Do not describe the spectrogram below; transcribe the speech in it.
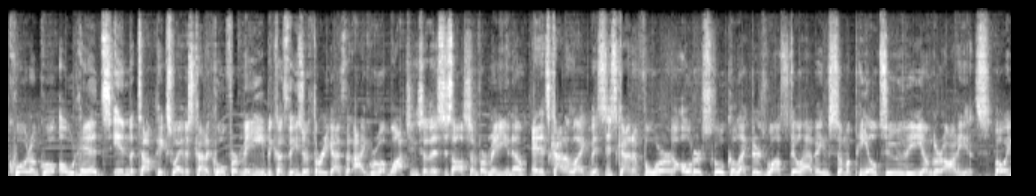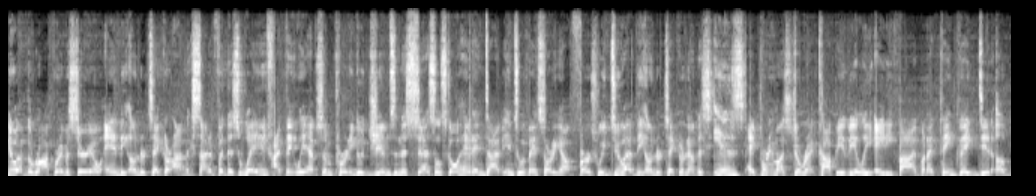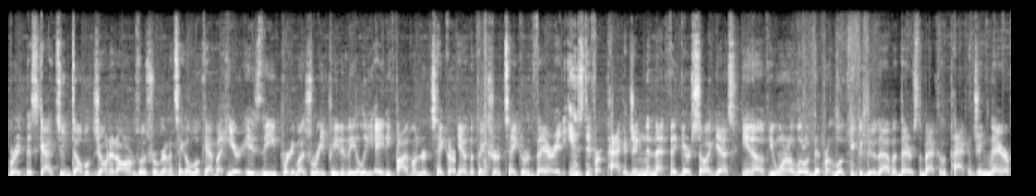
quote-unquote old heads in the top picks wave is kind of cool for me because these are three guys that I grew up watching. So this is awesome for me, you know? And it's kind of like, this is kind of for the older school collectors while still having some appeal to the younger audience. But we do have The Rock, Rey Mysterio, and The Undertaker. I'm excited for this wave. I think we have some pretty good gems in this set, so let's go ahead and dive into it, man. Starting out first, we do have The Undertaker. Now, this is a pretty much direct copy of the Elite 85, but I think they did upgrade this guy to double jointed arms, which we're going to take a look at. But here is the pretty much repeat of the Elite 85 Undertaker. You have the picture of Taker there. It is different packaging than that figure, so I guess, you know, if you want a little different look, you could do that, but there's the back of the packaging there.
